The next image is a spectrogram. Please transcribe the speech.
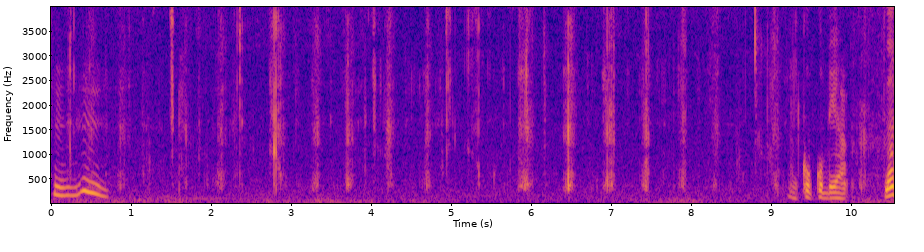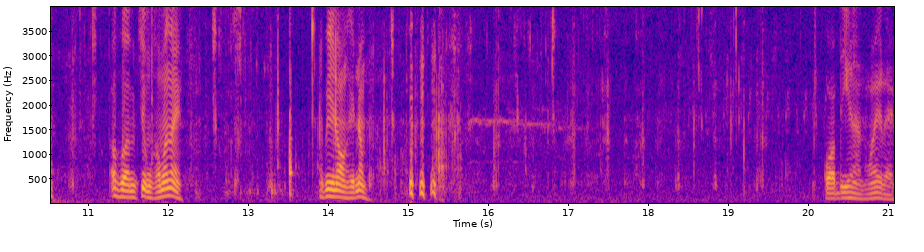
กรุบกรุบดีครับเนาะเอาหัวมันจิ้มเขามาหน่อยพี่น้องเห็นน้ำกรอบดีขนาดน้อยเลย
